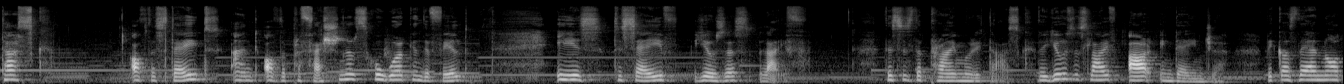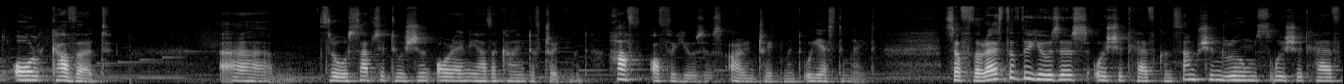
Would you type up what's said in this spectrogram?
task of the state and of the professionals who work in the field is to save users' life. This is the primary task. The users' life are in danger because they are not all covered um, through substitution or any other kind of treatment. Half of the users are in treatment, we estimate. So for the rest of the users, we should have consumption rooms, we should have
